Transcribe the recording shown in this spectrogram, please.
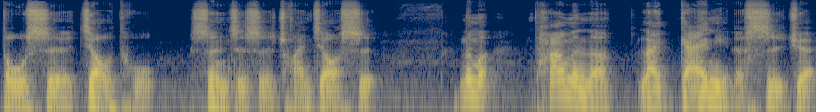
都是教徒，甚至是传教士。那么。他们呢来改你的试卷，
